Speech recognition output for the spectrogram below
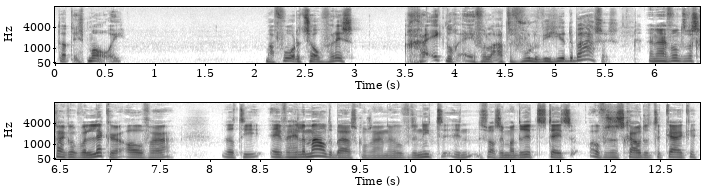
dat is mooi. Maar voor het zover is, ga ik nog even laten voelen wie hier de baas is. en hij vond het waarschijnlijk ook wel lekker, Alva, dat hij even helemaal de baas kon zijn. Hij hoefde niet, zoals in Madrid, steeds over zijn schouder te kijken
